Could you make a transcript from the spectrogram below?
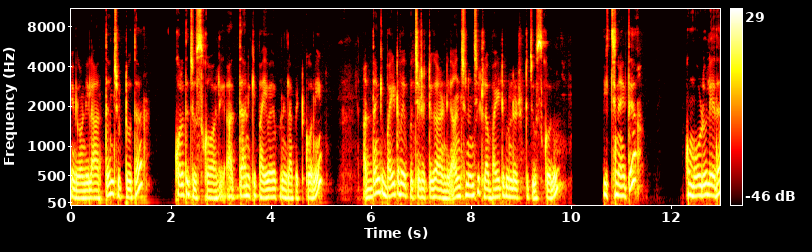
ఇదిగోండి ఇలా అద్దం చుట్టూతా కొలత చూసుకోవాలి. అద్దానికి పై వైపుని ఇలా పెట్టుకొని అద్దంకి బయట వైపు వచ్చేటట్టుగా అండి. అంచు నుంచి ఇట్లా బయటకు ఉండేటట్టు చూసుకొని. ఇచ్చినైతే ఒక మూడు లేదా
